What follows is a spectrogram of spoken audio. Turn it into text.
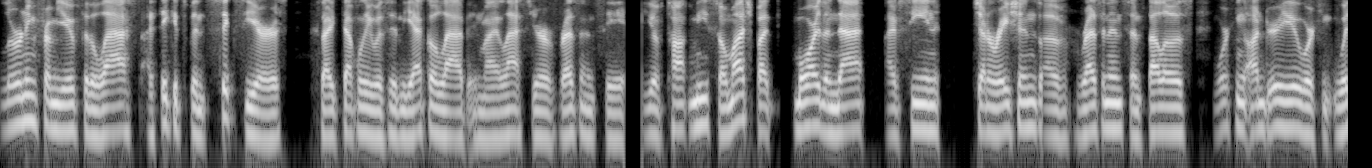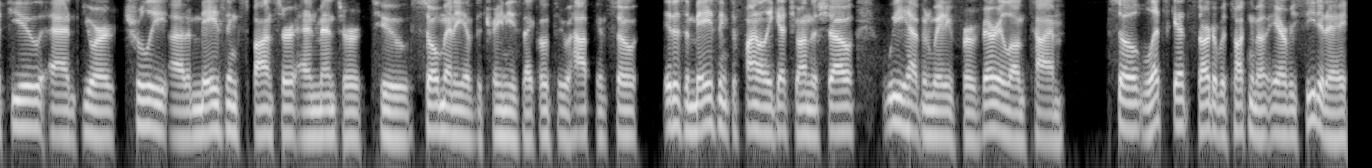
learning from you for the last, I think it's been six years because I definitely was in the Echo Lab in my last year of residency. You have taught me so much, but more than that, I've seen generations of residents and fellows working under you, working with you, and you are truly an amazing sponsor and mentor to so many of the trainees that go through Hopkins. So it is amazing to finally get you on the show. We have been waiting for a very long time. So let's get started with talking about ARVC today.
